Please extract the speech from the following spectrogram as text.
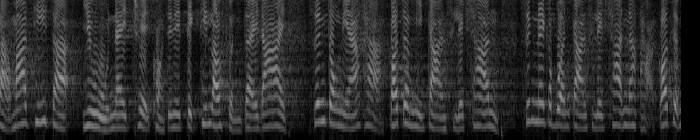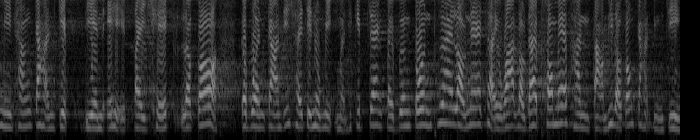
สามารถที่จะอยู่ในเทรดของ genetic ที่เราสนใจได้ ซึ่งตรงนี้ค่ะก็จะมีการ selection ซึ่งในกระบวนการ selection นะคะก็จะมีทั้งการเก็บ DNA ไปเช็ค แล้วก็กระบวนการที่ใช้ genomic เหมือนที่กิฟแจ้งไปเบื้องต้น เพื่อให้เราแน่ใจว่าเราได้พ่อแม่พันธุ์ตามที่เราต้องการจริง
